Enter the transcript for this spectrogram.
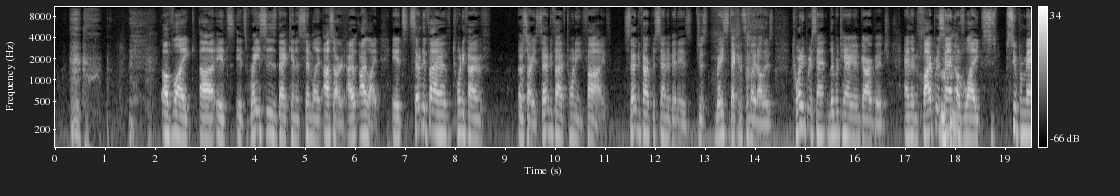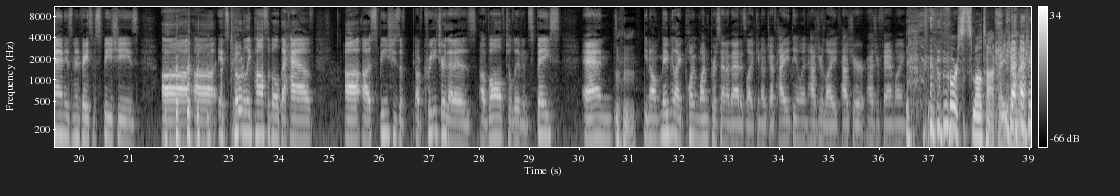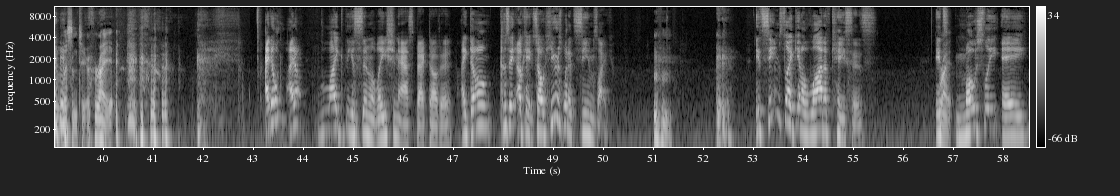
of like uh it's it's races that can assimilate. Oh, sorry, I, I lied. It's 75 25 Oh, sorry, 75 25. 75% of it is just races that can assimilate others. 20% libertarian garbage, and then 5% of like S- Superman is an invasive species. Uh, uh, it's totally possible to have uh, a species of, of creature that has evolved to live in space. And you know, maybe like 0.1 percent of that is like, you know, Jeff, how you doing? How's your life? How's your how's your family? Forced small talk I don't actually listen to. Right. I don't I don't like the assimilation aspect of it. I don't cuz it okay, so here's what it seems like. it seems like in a lot of cases it's Right. mostly a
